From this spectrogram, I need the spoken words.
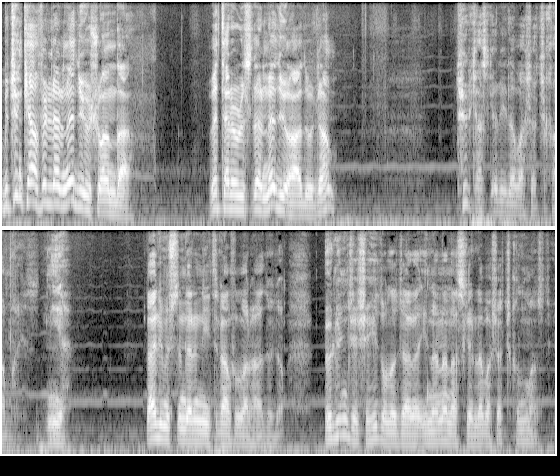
bütün kafirler ne diyor şu anda? Ve teröristler ne diyor Hadi Hocam? Türk askeriyle başa çıkamayız. Niye? Gayrimüslimlerin itirafı var Hocam. Ölünce şehit olacağına inanan askerle başa çıkılmaz diyor.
